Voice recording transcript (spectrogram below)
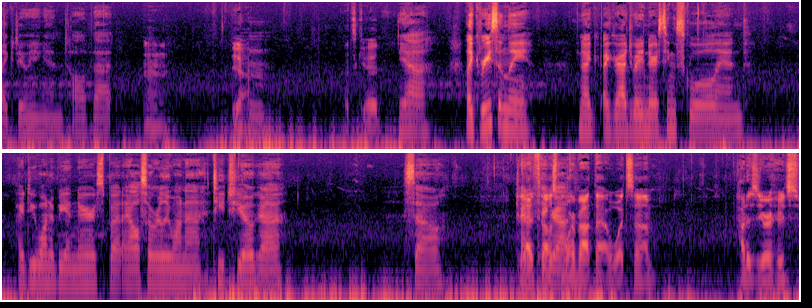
like doing and all of that. Mm-hmm. Yeah, Mhm. that's good. Yeah. Like recently, you know, I, I graduated nursing school and I do want to be a nurse, but I also really want to teach yoga. So, yeah, to tell us out. more about that. What's um, how does zero hoots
